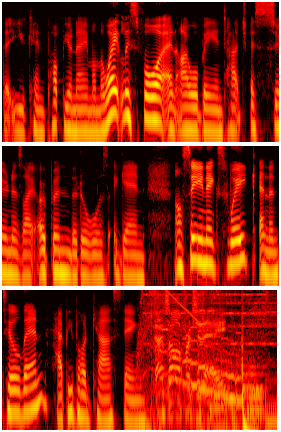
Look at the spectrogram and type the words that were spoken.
that you can pop your name on the waitlist for. And I will be in touch as soon as I open the doors again. I'll see you next week. And until then, happy podcasting. That's all for today.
